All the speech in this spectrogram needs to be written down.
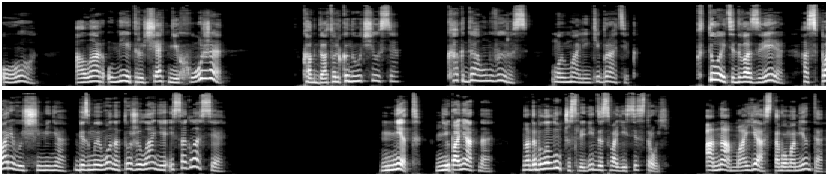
«О, Алар умеет рычать не хуже?» «Когда только научился? Когда он вырос, мой маленький братик?» «Кто эти два зверя, оспаривающие меня без моего на то желания и согласия?» «Нет, непонятно. Надо было лучше следить за своей сестрой. Она моя с того момента,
